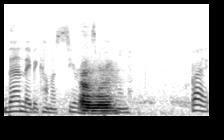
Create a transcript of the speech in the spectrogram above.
Then they become a serious oh, Probably. problem. Right.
